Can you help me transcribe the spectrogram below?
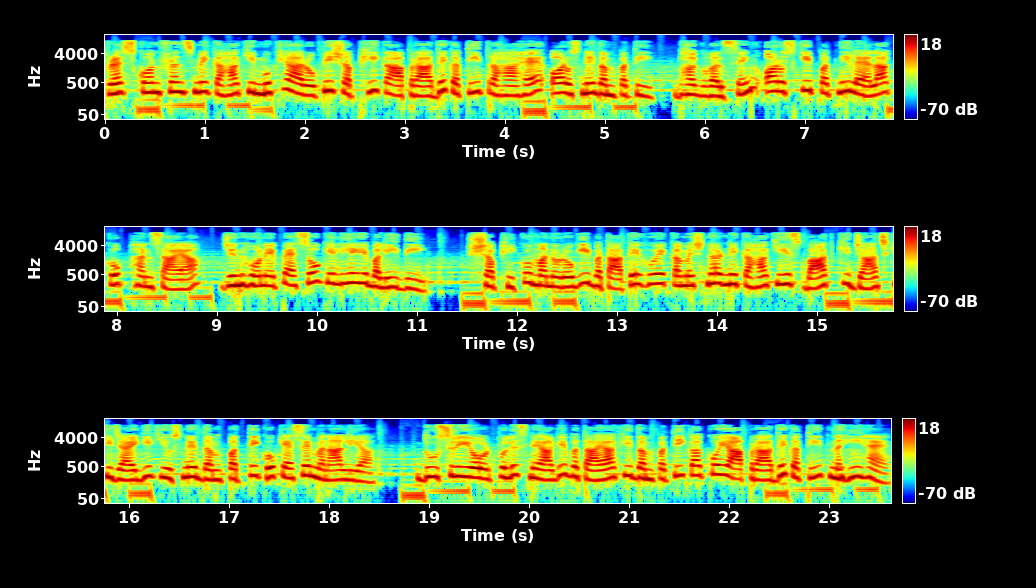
प्रेस कॉन्फ्रेंस में कहा कि मुख्य आरोपी शफी का आपराधिक अतीत रहा है और उसने दंपति भगवल सिंह और उसकी पत्नी लैला को फंसाया, जिन्होंने पैसों के लिए ये बलि दी। शफी को मनोरोगी बताते हुए कमिश्नर ने कहा कि इस बात की जाँच की जाएगी कि उसने दंपति को कैसे मना लिया। दूसरी ओर पुलिस ने आगे बताया कि दंपति का कोई आपराधिक अतीत नहीं है।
